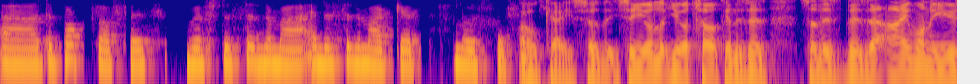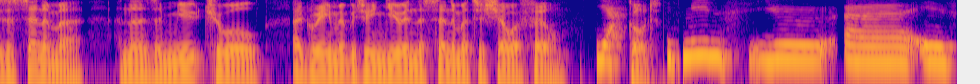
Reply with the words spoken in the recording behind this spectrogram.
uh, the box office with the cinema, and the cinema gets most of it. Okay, so th- so you're you're talking there's a so there's there's a I want to use a cinema, and then there's a mutual agreement between you and the cinema to show a film. Yeah, good. It means you uh, if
